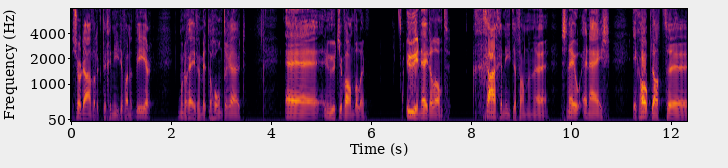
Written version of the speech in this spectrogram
zo dadelijk te genieten van het weer. Moet nog even met de hond eruit. Uh, een uurtje wandelen u in Nederland ga genieten van uh, sneeuw en ijs. Ik hoop dat uh,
